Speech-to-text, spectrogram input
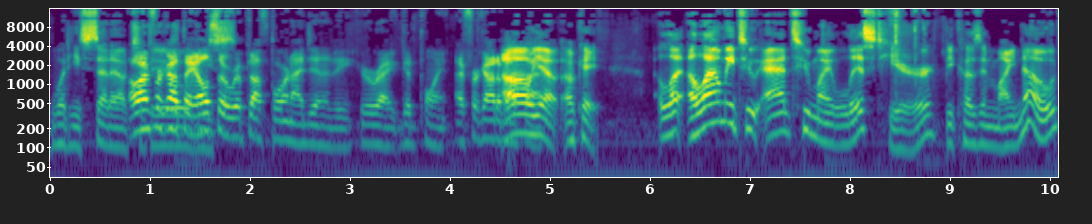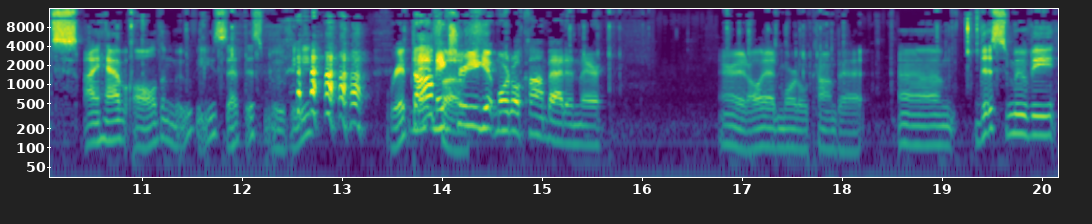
what he set out. Oh, I forgot they also ripped off Born Identity. You're right. Good point. I forgot about. Oh that. yeah. Okay allow me to add to my list here because in my notes I have all the movies that this movie ripped off. Make of. sure you get Mortal Kombat in there. All right, I'll add Mortal Kombat. Um, this movie,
